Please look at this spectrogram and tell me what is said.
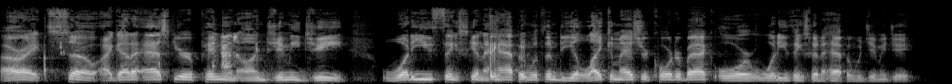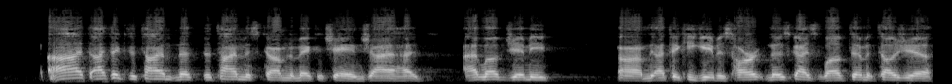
All right, so I got to ask your opinion on Jimmy G. What do you think is going to happen with him? Do you like him as your quarterback, or what do you think is going to happen with Jimmy G? I, I think the time the, the time has come to make a change. I I, I love Jimmy. Um, I think he gave his heart, and those guys loved him. It tells you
